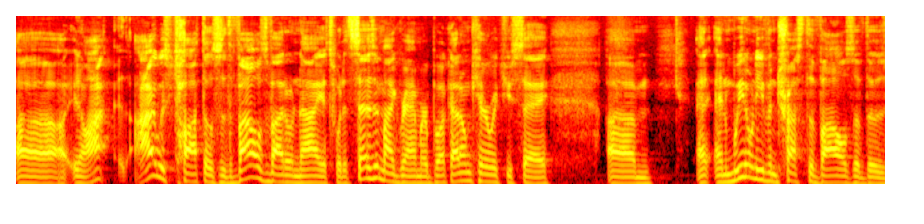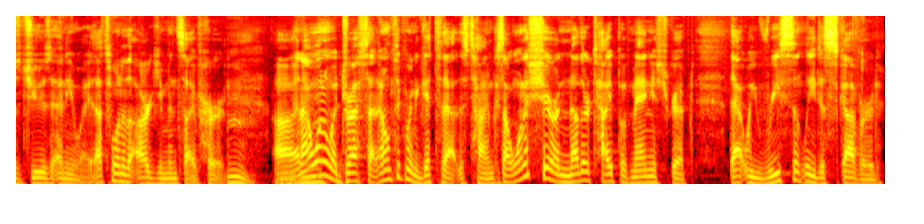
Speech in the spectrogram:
Uh, you know, I, I was taught those are the vowels of Adonai. It's what it says in my grammar book. I don't care what you say. Um, and, and, we don't even trust the vowels of those Jews anyway. That's one of the arguments I've heard. Mm. Uh, and I want to address that. I don't think we're going to get to that this time because I want to share another type of manuscript that we recently discovered.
